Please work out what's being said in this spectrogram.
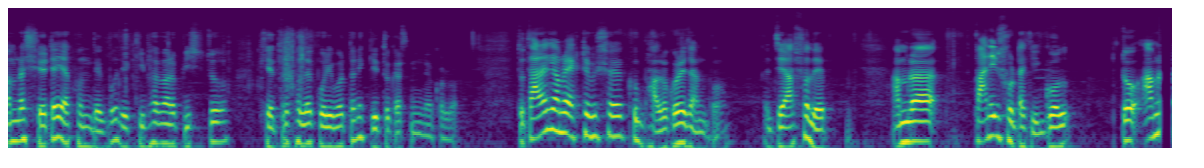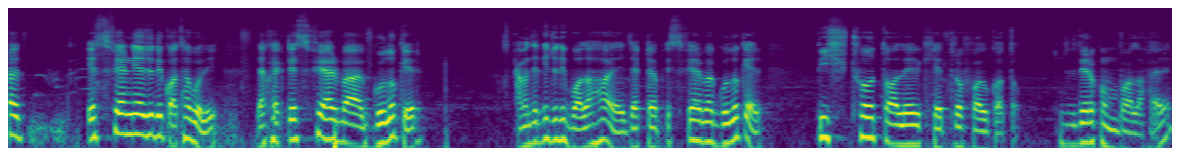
আমরা সেটাই এখন দেখব যে কীভাবে আমরা পৃষ্ঠ ক্ষেত্রফলের পরিবর্তনে কৃতকাজ নির্ণয় করব। তো তার আগে আমরা একটা বিষয়ে খুব ভালো করে জানব যে আসলে আমরা পানির ফোঁটা কি, গোল? তো আমরা স্ফেয়ার নিয়ে যদি কথা বলি, দেখো একটা স্ফেয়ার বা গোলকের, আমাদেরকে যদি বলা হয় যে একটা স্ফেয়ার বা গোলকের পৃষ্ঠতলের ক্ষেত্রফল কত? যদি এরকম বলা হয়।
